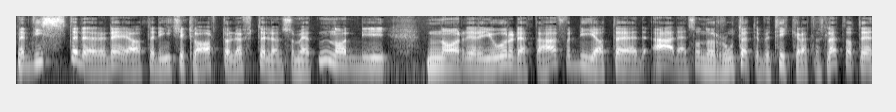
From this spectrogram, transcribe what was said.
Men visste dere det at de ikke klarte å løfte lønnsomheten når, de, når dere gjorde dette her? Fordi at det er en sånn rotete butikk, rett og slett? At det,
